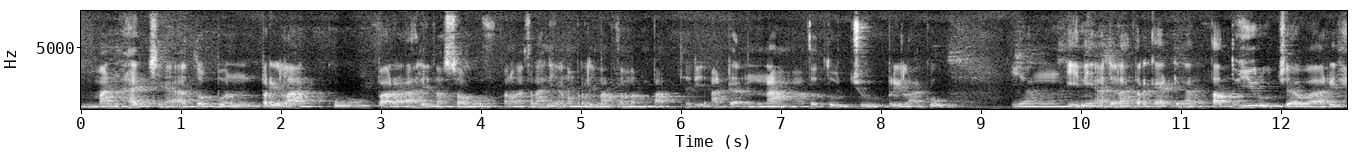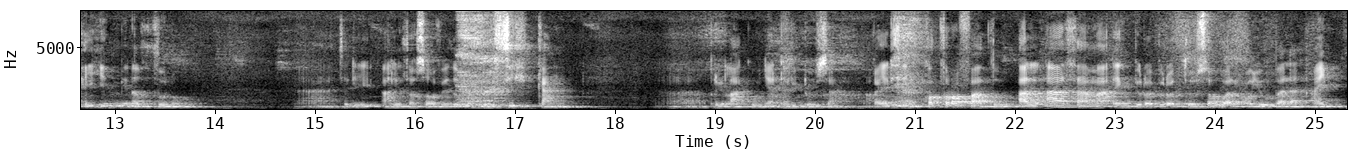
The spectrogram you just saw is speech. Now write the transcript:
manhaj ya ataupun perilaku para ahli tasawuf. Kalau nggak salah ini yang nomor 5 atau nomor 4 jadi ada 6 atau 7 perilaku yang ini adalah terkait dengan tadhiru jawarihihim minadz jadi ahli tasawuf itu membersihkan uh, perilakunya dari dosa. Makanya di sini kotrofatu al athama ing biro-biro dosa wal uyuba lan aib.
